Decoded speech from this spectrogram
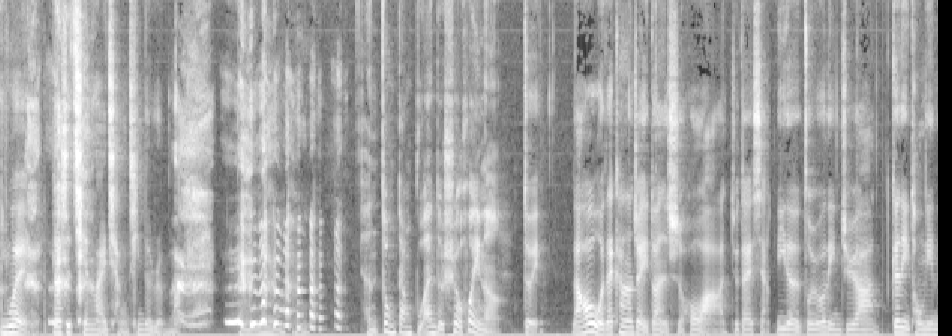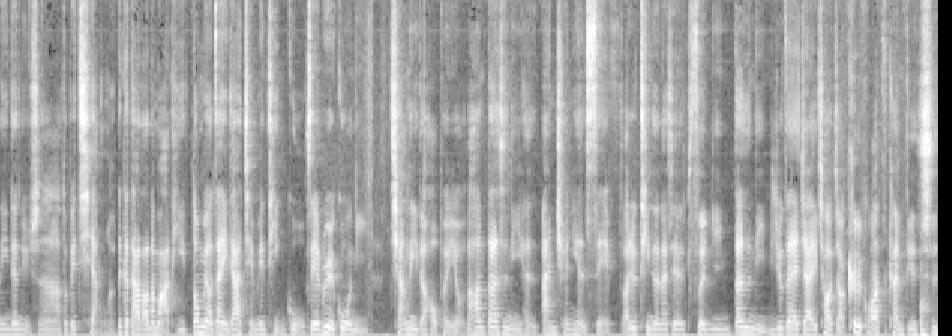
因为那是前来抢亲的人马。很动荡不安的社会呢。对，然后我在看到这一段的时候啊，就在想，你的左右邻居啊，跟你同年龄的女生啊，都被抢了，那个达达的马蹄都没有在你家前面停过，直接掠过你。抢你的好朋友，然后但是你很安全，你很 safe，然后就听着那些声音，但是你你就在家里翘脚嗑瓜子看电视，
